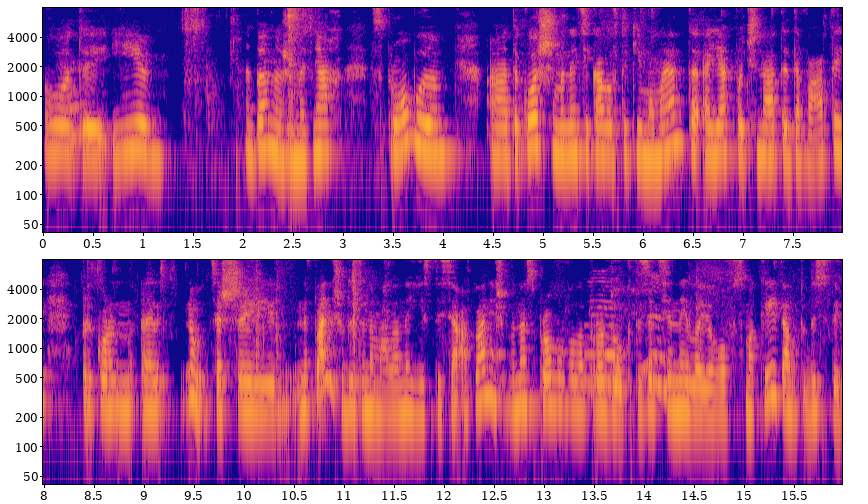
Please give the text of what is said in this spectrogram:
От, і напевно вже на днях спробую. А також мене цікавив такий момент, як починати давати прикорм. е, Ну, це ж не в плані, щоб дитина мала наїстися, а в плані, щоб вона спробувала продукт, зацінила його в смаки там туди-сюди.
